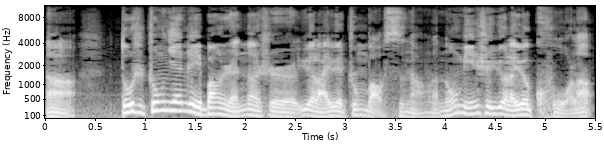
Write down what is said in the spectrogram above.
了，啊，都是中间这帮人呢是越来越中饱私囊了，农民是越来越苦了。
